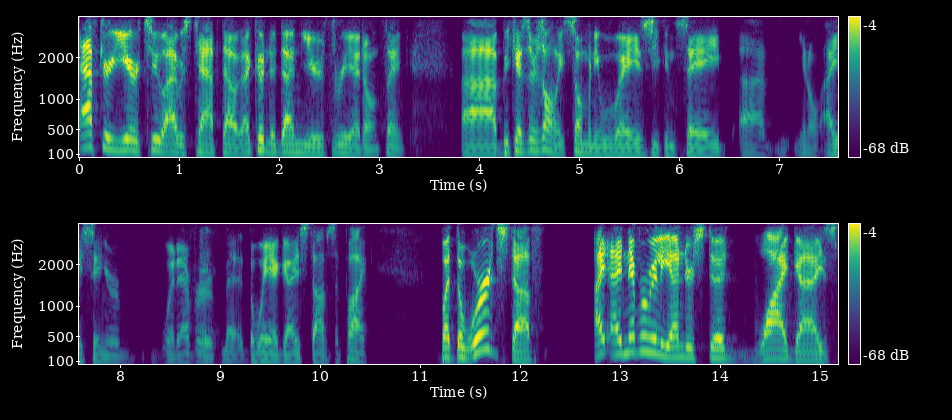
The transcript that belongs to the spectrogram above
after year two, I was tapped out. I couldn't have done year three, I don't think, uh, because there's only so many ways you can say, uh, you know, icing or whatever, uh, the way a guy stops a puck. But the word stuff, I, I never really understood why guys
